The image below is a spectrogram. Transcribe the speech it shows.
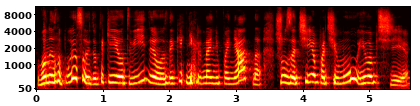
Вони записують отакі от відео, з яких ніхрена не понятно, що зачем, почему і вообще.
